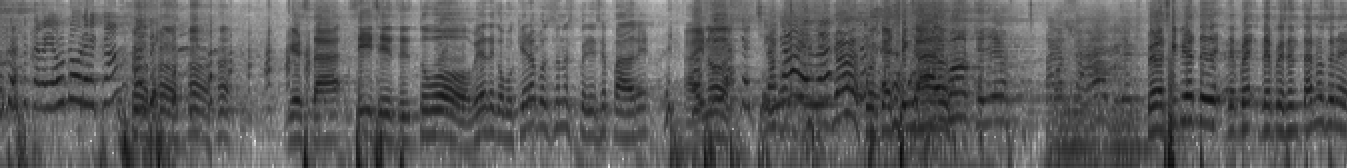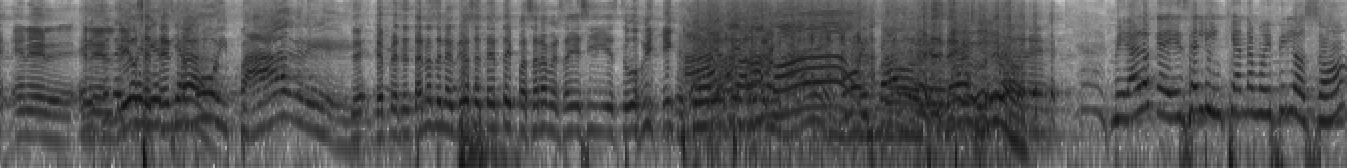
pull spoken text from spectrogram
o sea, se te veía una oreja. Así. Que está, sí, sí, sí, estuvo, fíjate, como quiera, pues es una experiencia padre. Ahí. Pues hagas cagado, pues, Pero sí, fíjate, de, de pre- de presentarnos en el, en el, en Es el una Río experiencia 70. muy padre. De, de presentarnos en el Río 70 y pasar a Versalles, sí, estuvo bien. Muy padre. Mira lo que dice Link, que anda muy filoso.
